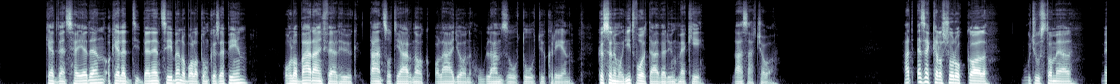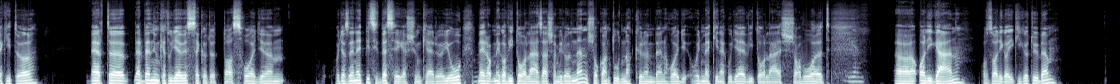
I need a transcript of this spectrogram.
kedvenc helyeden, a keleti Benencében, a Balaton közepén, ahol a bárányfelhők táncot járnak a lágyan hullámzó tó tükrén. Köszönöm, hogy itt voltál velünk, Meki. Lázár Csaba. Hát ezekkel a sorokkal búcsúztam el Mekitől, mert, mert bennünket ugye összekötött az, hogy hogy azért egy picit beszélgessünk erről, jó? Mert a, meg a vitorlázás, amiről nem sokan tudnak különben, hogy, hogy Mekinek ugye vitorlása volt Igen. Uh, Aligán, az aligai kikötőben,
